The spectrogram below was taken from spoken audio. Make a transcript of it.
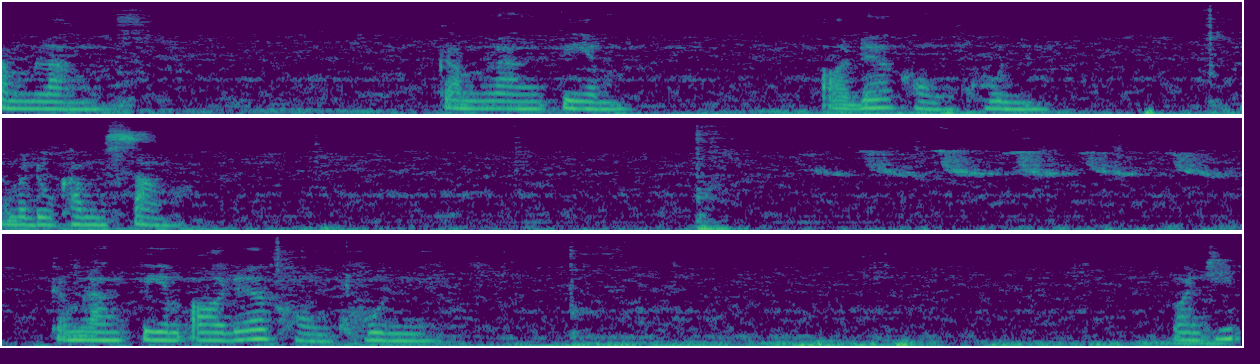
กำลังกำลังเตรียมออเดอร์ของคุณเรามาดูคำสั่ง กำลังเตรียมออเดอร์ของคุณ วันที่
